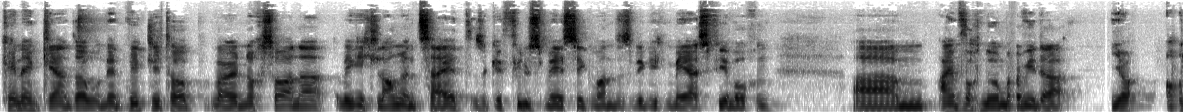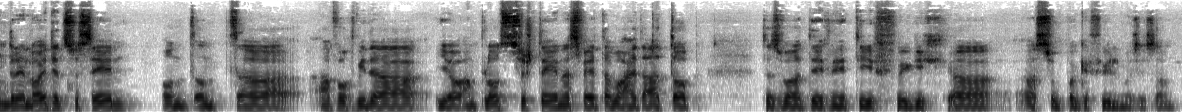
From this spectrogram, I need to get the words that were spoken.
kennengelernt habe und entwickelt habe, weil nach so einer wirklich langen Zeit, also gefühlsmäßig waren das wirklich mehr als vier Wochen, ähm, einfach nur mal wieder ja, andere Leute zu sehen und, und äh, einfach wieder ja, am Platz zu stehen. Das Wetter war halt auch top. Das war definitiv wirklich äh, ein super Gefühl, muss ich sagen.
